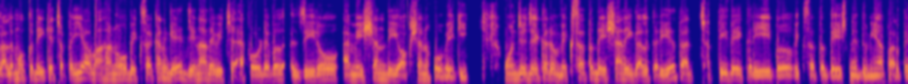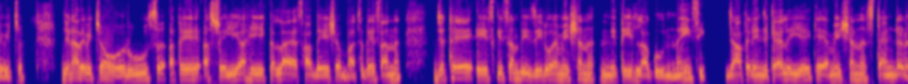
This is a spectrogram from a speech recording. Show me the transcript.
ਗੱਲ ਮੁੱਕਦੀ ਕਿ ਚਪਈਆ ਵਾਹਨ ਉਹ ਵਿਕ ਸਕਣਗੇ ਜਿਨ੍ਹਾਂ ਦੇ ਵਿੱਚ ਅਫੋਰਡੇਬਲ ਜ਼ੀਰੋ ਐਮਿਸ਼ਨ ਦੀ ਆਪਸ਼ਨ ਹੋਵੇਗੀ। ਉਂਝ ਜੇਕਰ ਵਿਕਸਿਤ ਦੇਸ਼ਾਂ ਦੀ ਗੱਲ ਕਰੀਏ ਤਾਂ 36 ਦੇ ਕਰੀਬ ਵਿਕਸਿਤ ਦੇਸ਼ ਨੇ ਦੁਨੀਆ ਭਰ ਦੇ ਵਿੱਚ, ਜਿਨ੍ਹਾਂ ਦੇ ਵਿੱਚੋਂ ਰੂਸ ਅਤੇ ਆਸਟ੍ਰੇਲੀਆ ਹੀ ਇਕੱਲਾ ਐਸਾ ਦੇਸ਼ ਬਚਦੇ ਸਨ ਜਿੱਥੇ ਇਸ ਕਿਸਮ ਦੀ ਜ਼ੀਰੋ ਐਮਿਸ਼ਨ ਨੀਤੀ ਲਾਗੂ ਨਹੀਂ ਸੀ। ਜਾਂ ਫਿਰ ਇੰਜ ਕਹਿ ਲਈਏ ਕਿ ਐਮਿਸ਼ਨ ਸਟੈਂਡਰਡ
